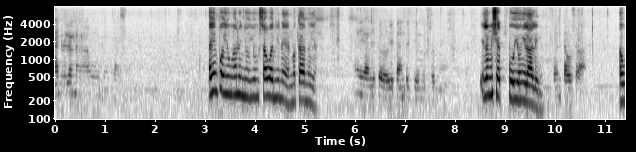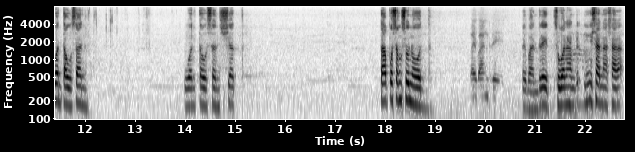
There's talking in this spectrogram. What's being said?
magkano lang ng ahon? Ayun po, yung ano nyo, yung sawa nyo na yan, magkano yan? Ayan, ito, 800 units na. Ilang shot po yung ilalim? 1,000. Ah, 1,000. 1,000 shot. Tapos ang sunod? 500. 500. So 100, yung isa nasa...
